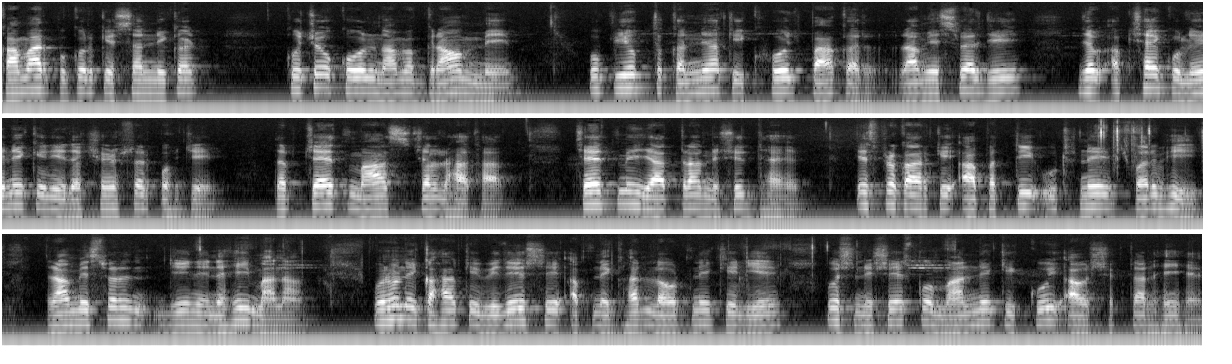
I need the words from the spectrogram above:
कामारपुकुर के सन्निकट कुचोकोल नामक ग्राम में उपयुक्त कन्या की खोज पाकर रामेश्वर जी जब अक्षय को लेने के लिए दक्षिणेश्वर पहुँचे, तब चैत मास चल रहा था। चैत में यात्रा निषिद्ध है। इस प्रकार की आपत्ति उठने पर भी रामेश्वर जी ने नहीं माना। उन्होंने कहा कि विदेश से अपने घर लौटने के लिए उस निषेध को मानने की कोई आवश्यकता नहीं है।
